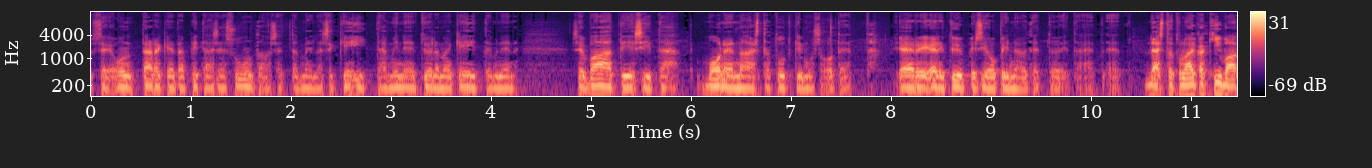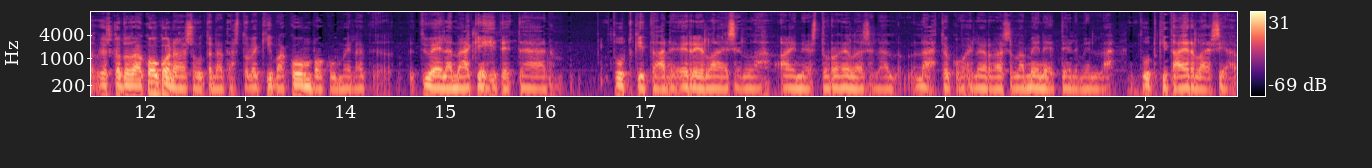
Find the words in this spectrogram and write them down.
se on tärkeää pitää se suuntaus, että meillä se kehittäminen, työelämän kehittäminen, se vaatii sitä monenaista tutkimusotetta ja eri, erityyppisiä opinnäytetöitä. Et, et näistä tulee aika kiva, jos katsotaan kokonaisuutena, tästä tulee kiva kombo, kun meillä työelämää kehitetään, tutkitaan erilaisilla aineistoilla, erilaisilla lähtökohdilla, erilaisilla menetelmillä, tutkitaan erilaisia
